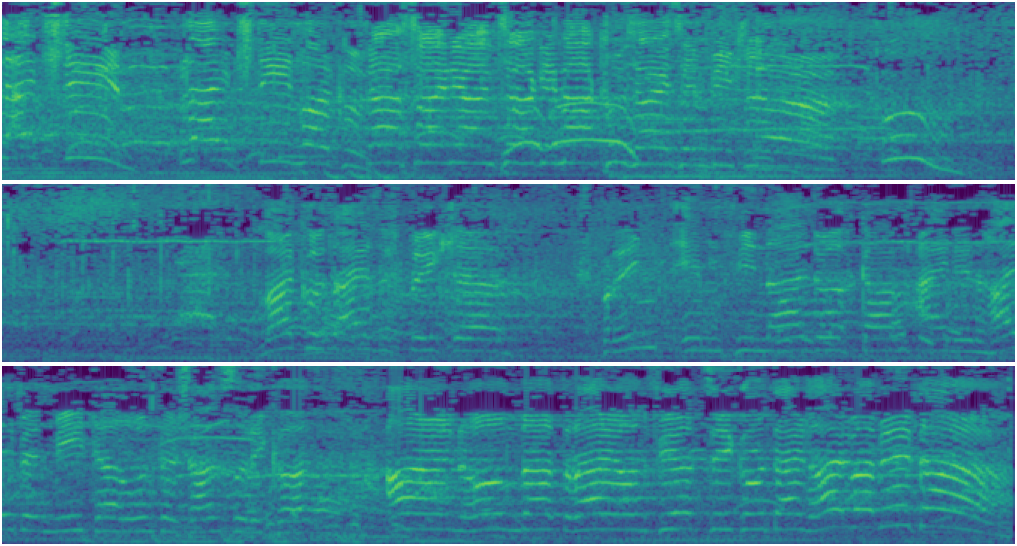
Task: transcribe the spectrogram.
Bleib stehen! Bleib stehen, Markus! Das war eine Ansage, Markus Eisenbichler. Markus Eisenspichler springt im Finaldurchgang einen halben Meter unter Schanzenrekord. 143 und ein halber Meter!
